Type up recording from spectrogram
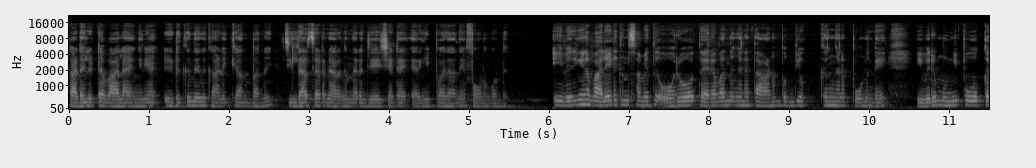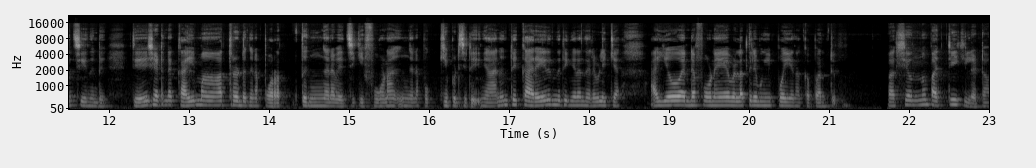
കടലിട്ട വല എങ്ങനെയാണ് എടുക്കുന്നതെന്ന് കാണിക്കാമെന്ന് പറഞ്ഞ് ജിൽദാസേട്ടൻ ഇറങ്ങുന്നേരം ജയചേട്ടൻ ഇറങ്ങിപ്പോയതാണേ ഫോണും കൊണ്ട്. ഇവരിങ്ങനെ വലയെടുക്കുന്ന സമയത്ത് ഓരോ തിര വന്ന് ഇങ്ങനെ താണും പൊന്തിയൊക്കെ ഇങ്ങനെ പോകുന്നുണ്ടേ ഇവർ മുങ്ങിപ്പോവുകയൊക്കെ ചെയ്യുന്നുണ്ട്. ജയചേട്ടന്റെ കൈ മാത്രം ഉണ്ട് ഇങ്ങനെ പുറത്ത് ഇങ്ങനെ വെച്ചിക്ക്. ഫോൺ ഇങ്ങനെ പൊക്കി പിടിച്ചിട്ട്. ഞാനെന്നിട്ട് കരയിൽ നിന്നിട്ട് ഇങ്ങനെ നിലവിളിക്കുക അയ്യോ എന്റെ ഫോണേ വെള്ളത്തിൽ മുങ്ങിപ്പോയി എന്നൊക്കെ പറഞ്ഞിട്ട്. പക്ഷെ ഒന്നും പറ്റിയിട്ടില്ല കേട്ടോ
